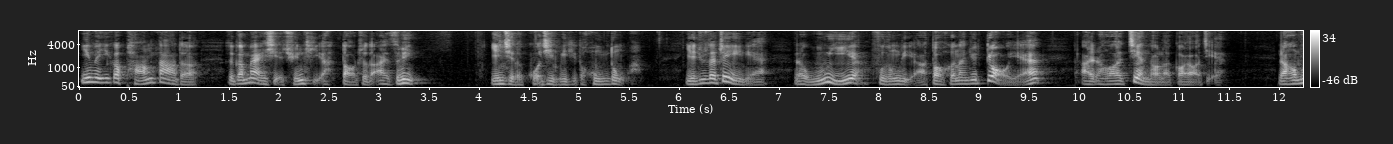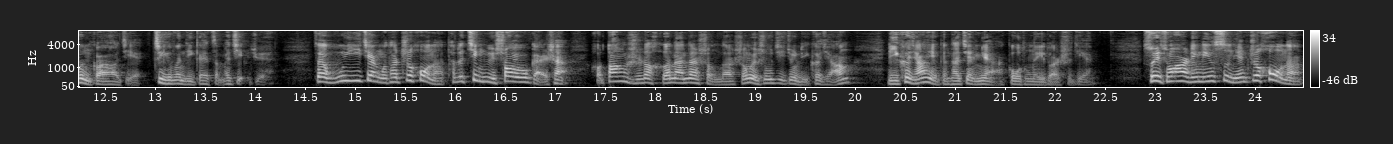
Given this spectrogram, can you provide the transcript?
因为一个庞大的这个卖血群体啊导致的艾滋病，引起了国际媒体的轰动啊。也就在这一年，那吴仪副总理啊到河南去调研。啊，然后见到了高耀杰，然后问高耀杰这个问题该怎么解决。在无疑见过他之后呢，他的境遇稍有改善。和当时的河南的省的省委书记就李克强，李克强也跟他见面啊，沟通了一段时间。所以从二零零四年之后呢，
